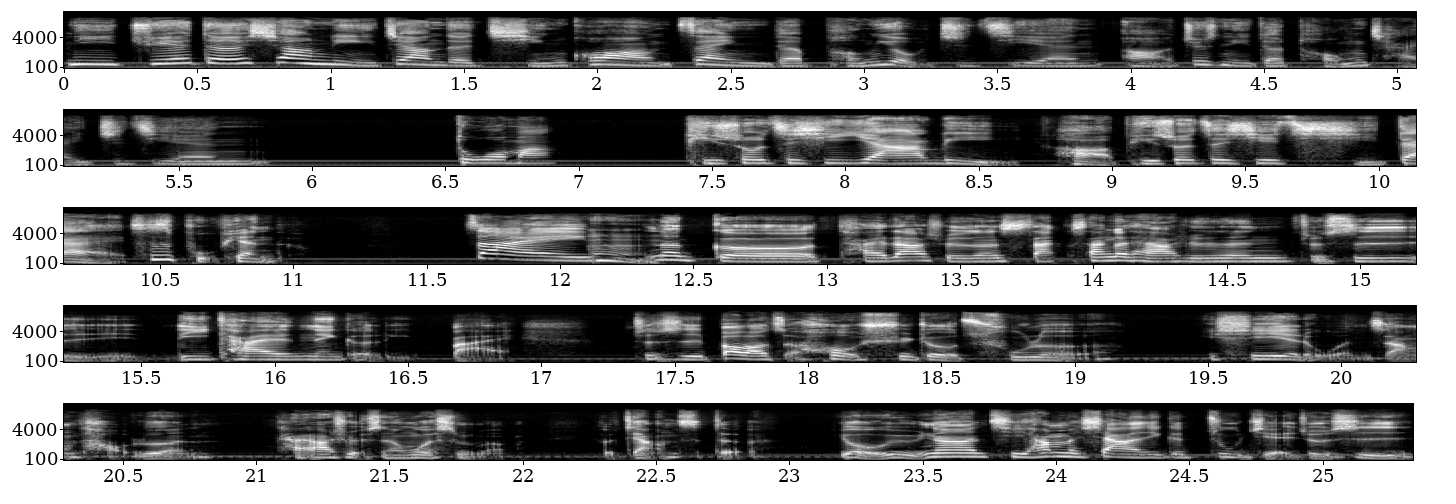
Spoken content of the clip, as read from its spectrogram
你觉得像你这样的情况，在你的朋友之间啊，就是你的同才之间多吗？比如说这些压力，哈，比如说这些期待，这是普遍的。在那个台大学生三三个台大学生就是离开那个礼拜，就是报道者后续就出了一系列的文章讨论。台大学生为什么有这样子的犹豫？那其实他们下了一个注解，就是，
